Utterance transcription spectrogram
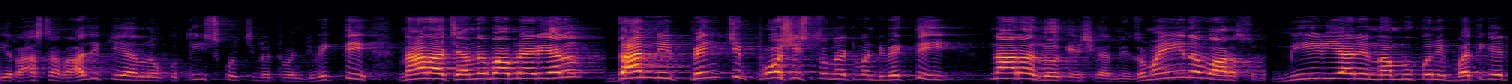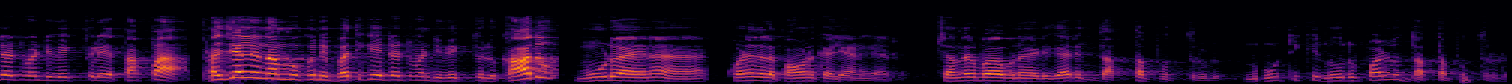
ఈ రాష్ట్ర రాజకీయాల్లోకి తీసుకొచ్చినటువంటి వ్యక్తి నారా చంద్రబాబు నాయుడు గారు. దాన్ని పెంచి పోషిస్తున్నటువంటి వ్యక్తి నారా లోకేష్ గారు నిజమైన వారసుడు. మీడియాని నమ్ముకుని బతికేటటువంటి వ్యక్తులే తప్ప ప్రజల్ని నమ్ముకుని బతికేటటువంటి వ్యక్తులు కాదు. మూడు ఆయన కొణిదల పవన్ కళ్యాణ్ గారు. చంద్రబాబు నాయుడు గారి దత్తపుత్రుడు. నూటికి నూరు పాళ్ళు దత్తపుత్రుడు.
